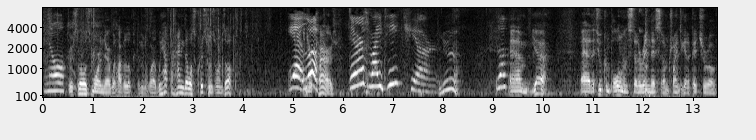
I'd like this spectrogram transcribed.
No. There's loads more in there. We'll have a look at them in a while. We have to hang those Christmas ones up Yeah, in your look. card. There's my teacher. Yeah. Look. Um, yeah. Uh, the two components that are in this that I'm trying to get a picture of,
